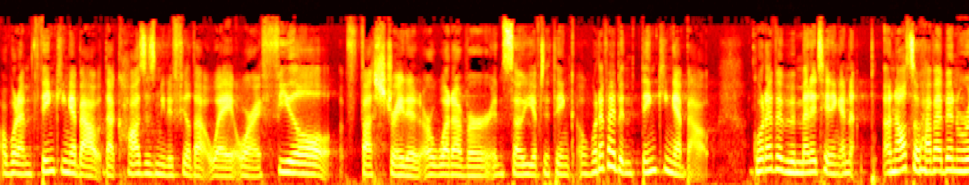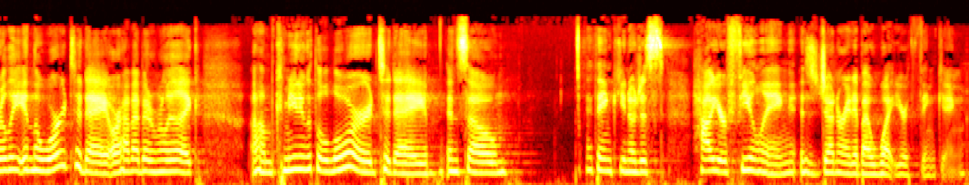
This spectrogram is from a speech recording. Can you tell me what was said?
are what I'm thinking about that causes me to feel that way, or I feel frustrated or whatever. And so you have to think, oh, what have I been thinking about? What have I been meditating? And, and also, have I been really in the Word today? Or have I been really like um, communing with the Lord today? And so I think, you know, just how you're feeling is generated by what you're thinking.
